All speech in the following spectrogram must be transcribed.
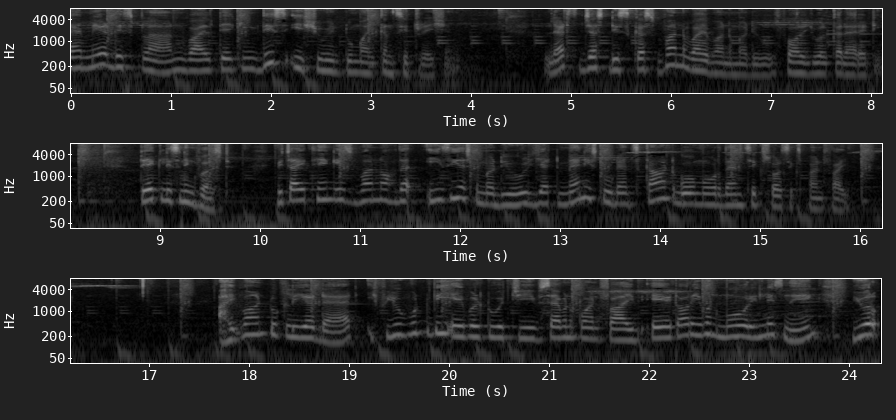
have made this plan while taking this issue into my consideration. Let's just discuss one by one modules for your clarity. Take listening first, which I think is one of the easiest module yet many students can't go more than 6 or 6.5. I want to clear that if you would be able to achieve 7.5, 8 or even more in listening, your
